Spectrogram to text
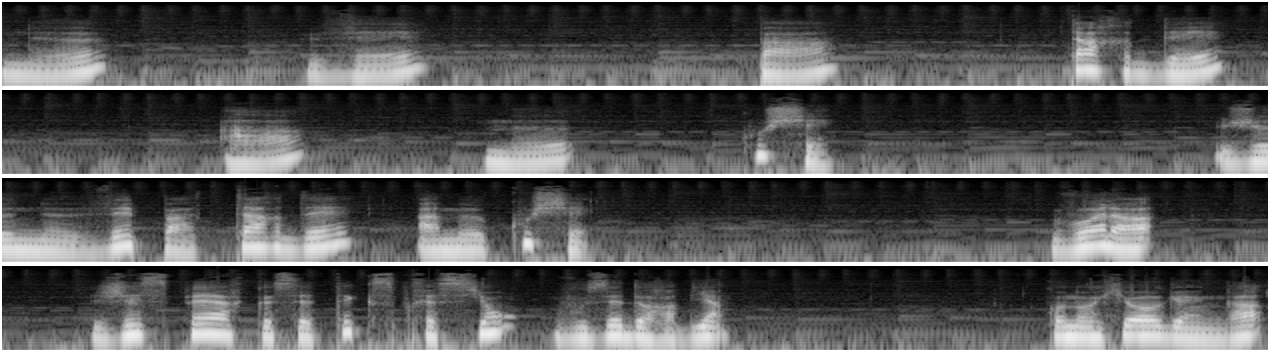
ne vais pas tarder à me coucher. Je ne vais pas tarder à me coucher. Voilà. J'espère que cette expression vous aidera bien. この表現が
